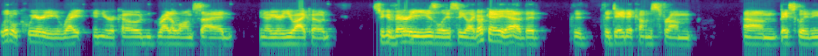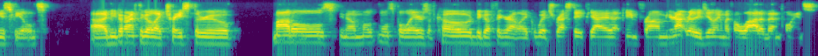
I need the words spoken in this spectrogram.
little query right in your code, right alongside you know your UI code. So you could very easily see like, okay, yeah, the the, the data comes from um, basically these fields. Uh, you don't have to go like trace through models, you know, mul- multiple layers of code to go figure out like which REST API that came from. You're not really dealing with a lot of endpoints.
